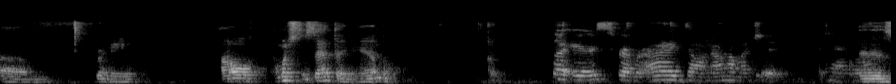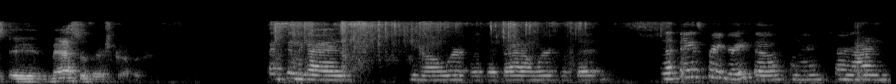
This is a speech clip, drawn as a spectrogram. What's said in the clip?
Um, Brittany, how, how much does that thing handle? The air scrubber, I don't know how much it can It handle. is a massive air scrubber. I've seen the guys, you know, work with it, but I don't work with it. And that thing is pretty great though, when they turn on,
